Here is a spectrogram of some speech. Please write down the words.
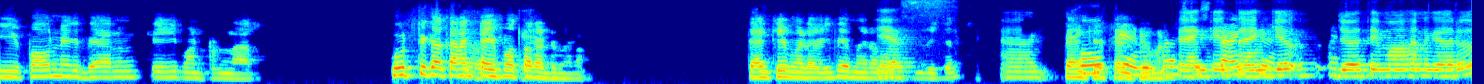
ఈ పౌర్ణమి ధ్యానం చేయమంటున్నారు. పూర్తిగా కనెక్ట్ ఓకే. అయిపోతారండి మేడం. Thank you madam. ఇదే madam. Vision thank you. Jyoti Mohan గారు.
